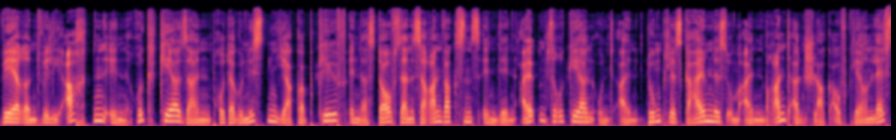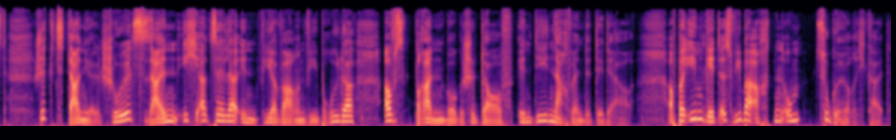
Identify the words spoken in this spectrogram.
Während Willi Achten in Rückkehr seinen Protagonisten Jakob Kilf in das Dorf seines Heranwachsens in den Alpen zurückkehren und ein dunkles Geheimnis um einen Brandanschlag aufklären lässt, schickt Daniel Schulz seinen Ich-Erzähler in Wir waren wie Brüder aufs brandenburgische Dorf in die Nachwende-DDR. Auch bei ihm geht es wie bei Achten um Zugehörigkeit.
